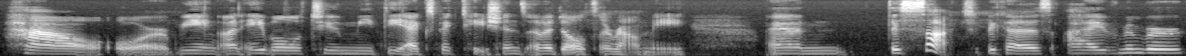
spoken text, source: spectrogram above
how or being unable to meet the expectations of adults around me. And this sucked because I remember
